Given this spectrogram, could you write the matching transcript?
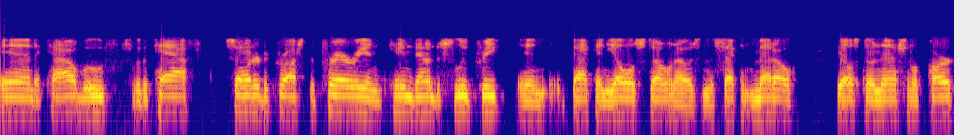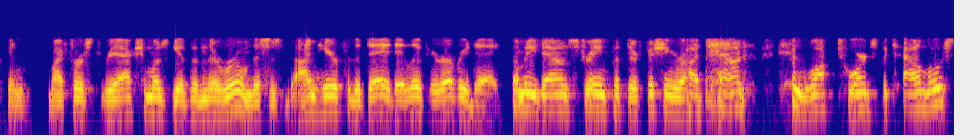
and a cow moose with a calf sauntered across the prairie and came down to Slough Creek and back in Yellowstone. I was in the second meadow, Yellowstone National Park, and my first reaction was give them their room. This is I'm here for the day. They live here every day. Somebody downstream put their fishing rod down and walked towards the cow moose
